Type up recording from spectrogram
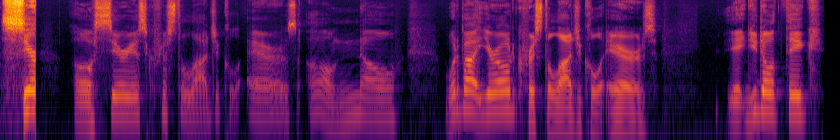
Ser- oh, serious Christological errors. Oh, no. What about your own Christological errors? You don't think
